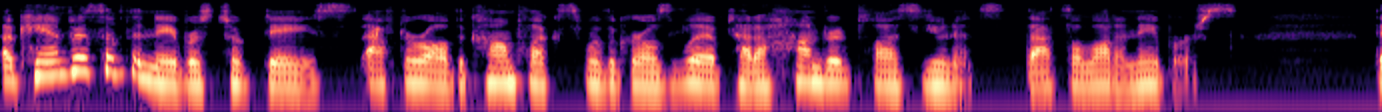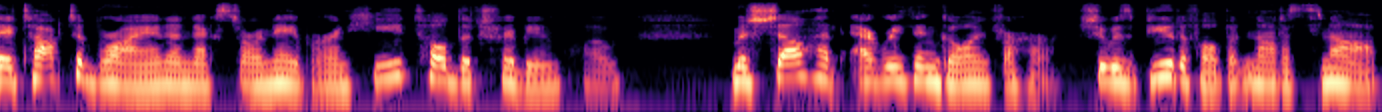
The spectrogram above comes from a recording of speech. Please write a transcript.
A canvass of the neighbors took days. After all, the complex where the girls lived had a hundred plus units. That's a lot of neighbors. They talked to Brian, a next door neighbor, and he told the Tribune, quote, Michelle had everything going for her. She was beautiful, but not a snob.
